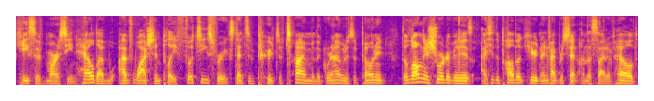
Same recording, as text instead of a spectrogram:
Case of Marcin Held, I've, I've watched him play footsies for extensive periods of time on the ground with his opponent. The long and short of it is, I see the public here 95% on the side of Held.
